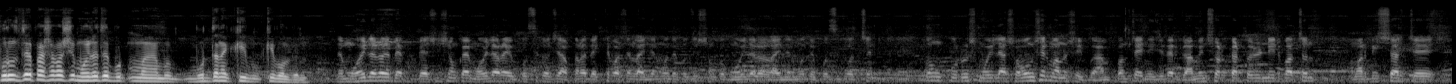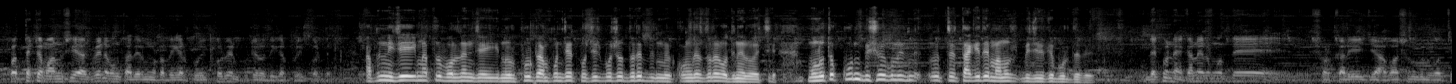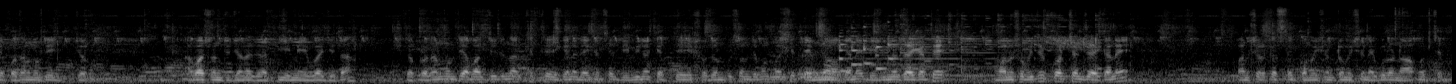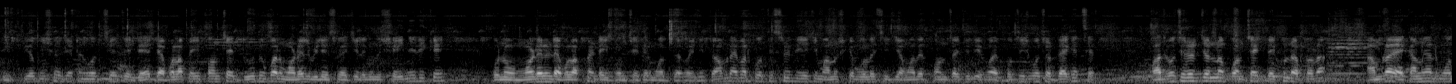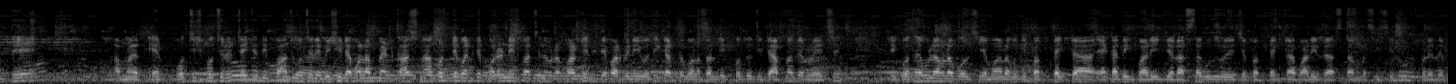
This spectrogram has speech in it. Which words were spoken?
পুরুষদের পাশাপাশি মহিলাদের ভোটদানে কি কি বলবেন? মহিলারা বেশি সংখ্যায় মহিলারাই উপস্থিত হচ্ছে। আপনারা দেখতে পাচ্ছেন লাইনের মধ্যে প্রচুর সংখ্যক মহিলারা লাইনের মধ্যে উপস্থিত হচ্ছেন। এবং পুরুষ মহিলা সব অংশের মানুষই। গ্রাম পঞ্চায়েত নিজেদের গ্রামীণ সরকার তৈরির নির্বাচন। আমার বিশ্বাস যে প্রত্যেকটা মানুষই আসবেন এবং তাদের মতাধিকার প্রয়োগ করবেন ভোটের অধিকার প্রয়োগ করবেন। আপনি নিজেই মাত্র বললেন যে এই নূরপুর গ্রাম পঞ্চায়েত পঁচিশ বছর ধরে কংগ্রেস দলের অধীনে রয়েছে। মূলত কোন বিষয়গুলি তাগিদে মানুষ বিজেপিকে ভোট দেবে? দেখুন, এখানের মধ্যে সরকারি যে আবাসনগুলো হচ্ছে, প্রধানমন্ত্রী আবাসন যোজনা যেটা পিএমএওয়াই যেটা, তো প্রধানমন্ত্রী আবাস যোজনার ক্ষেত্রে এখানে দেখেছে বিভিন্ন ক্ষেত্রে স্বজন পোষণ যেমন হয়েছে, তেমনি এখানে বিভিন্ন জায়গাতে মানুষ অভিযোগ করছেন যে এখানে মানুষের কাছ থেকে কমিশন টমিশন এগুলো না হচ্ছে। দ্বিতীয় বিষয় যেটা হচ্ছে যে ডেভেলপমেন্ট এই পঞ্চায়েত দু দুবার মডেল ভিলেজ হয়েছিল, কিন্তু সেই নিরিখে কোনো মডেল ডেভেলপমেন্ট এই পঞ্চায়েতের মধ্যে হয়নি। তো আমরা এবার প্রতিশ্রুতি দিয়েছি, মানুষকে বলেছি যে, আমাদের পঞ্চায়েত যদি হয়, পঁচিশ বছর দেখেছেন, পাঁচ বছরের জন্য পঞ্চায়েত দেখুন আপনারা, আমরা একান্নের মধ্যে আমরা এর পঁচিশ বছরের চাই যদি পাঁচ বছরের বেশি ডেভেলপমেন্ট কাজ না করতে পারতে পরের নির্বাচনে আমরা পাল্টে দিতে পারবেন এই অধিকার তো গণতান্ত্রিক পদ্ধতিতে আপনাদের রয়েছে। এই কথাগুলো আমরা বলছি আমরা বলছি প্রত্যেকটা একাধিক বাড়ির যে রাস্তাগুলো রয়েছে, প্রত্যেকটা বাড়ির রাস্তা আমরা সিসি রোড করে দেবো।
